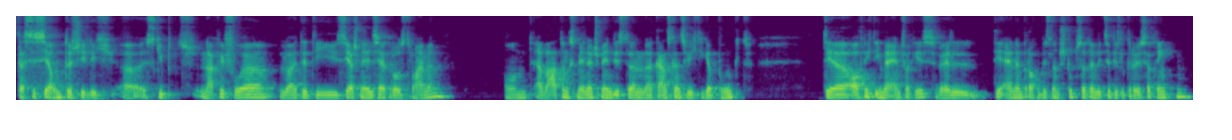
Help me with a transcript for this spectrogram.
Das ist sehr unterschiedlich. Äh, es gibt nach wie vor Leute, die sehr schnell, sehr groß träumen und Erwartungsmanagement ist dann ein ganz, ganz wichtiger Punkt, der auch nicht immer einfach ist, weil die einen brauchen ein bisschen einen Stupser, damit sie ein bisschen größer denken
